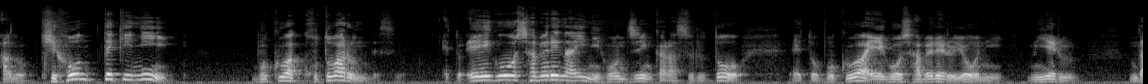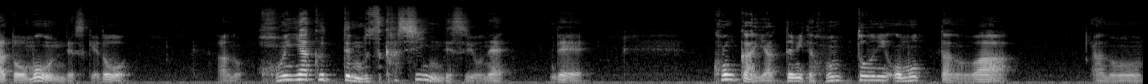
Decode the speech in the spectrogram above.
あの、基本的に僕は断るんですよ。えっと、英語を喋れない日本人からすると、えっと、僕は英語を喋れるように見えるんだと思うんですけど、あの、翻訳って難しいんですよね。で、今回やってみて本当に思ったのは、あの、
